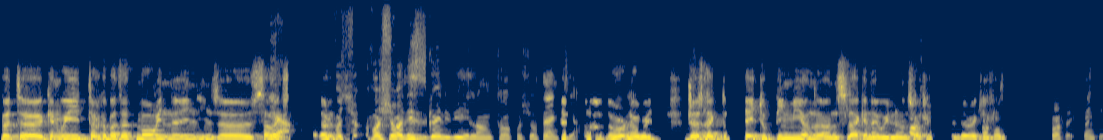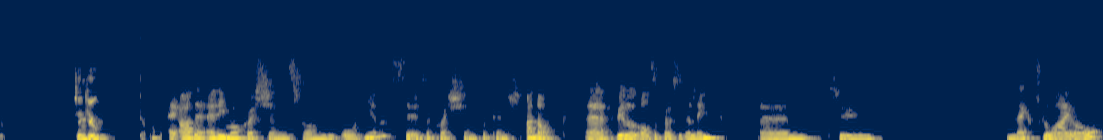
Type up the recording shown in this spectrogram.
But uh, can we talk about that more in in, in the Sarek Yeah. channel? For sure, for sure. This is going to be a long talk for sure. Thanks. Yeah. No, no, no, worry. Just like don't hesitate to ping me on on Slack, and I will answer Okay. directly for. Perfect. Thank you. Thank you. Okay, are there any more questions from the audience? There is a question potential, ah, no, uh, Phil also posted a link um, to Nextflow.io.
